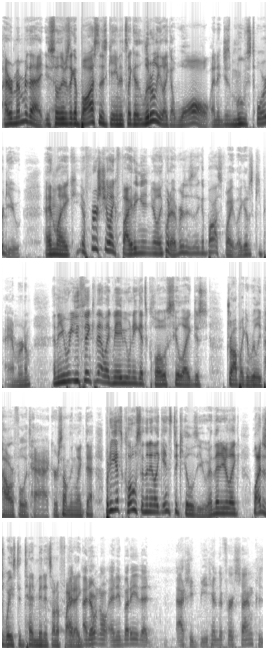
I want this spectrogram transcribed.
I remember that. So there's like a boss in this game. It's like a literally like a wall, and it just moves toward you. And like at first you're like fighting it, and you're like, whatever. This is like a boss fight. Like I'll just keep hammering him. And then you you think that like maybe when he gets close, he'll like just drop like a really powerful attack or something like that. But he gets close, and then he like insta kills you. And then you're like, well, I just wasted ten minutes on a fight. I, I, don't know anybody that actually beat him the first time because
